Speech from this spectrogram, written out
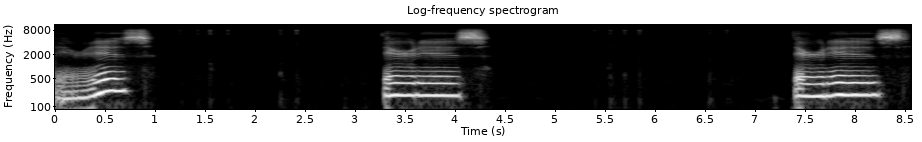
There it is. There it is. There it is.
